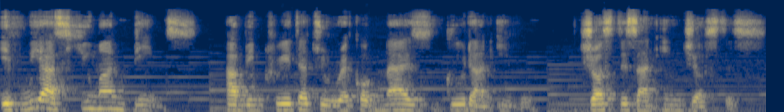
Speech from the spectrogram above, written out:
If we as human beings have been created to recognize good and evil, justice and injustice,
